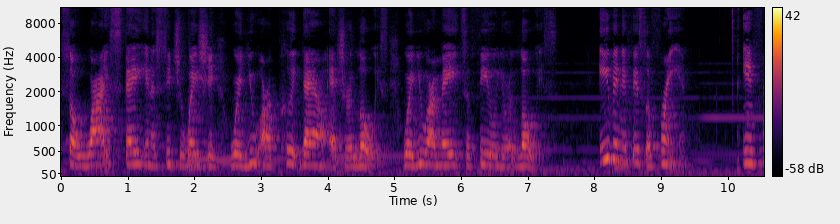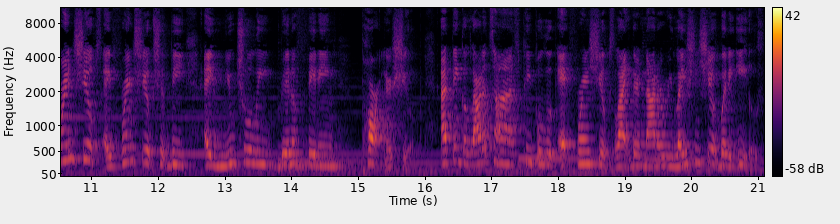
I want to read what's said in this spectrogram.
So, why stay in a situation where you are put down at your lowest, where you are made to feel your lowest? Even if it's a friend. In friendships, a friendship should be a mutually benefiting partnership. I think a lot of times people look at friendships like they're not a relationship, but it is.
